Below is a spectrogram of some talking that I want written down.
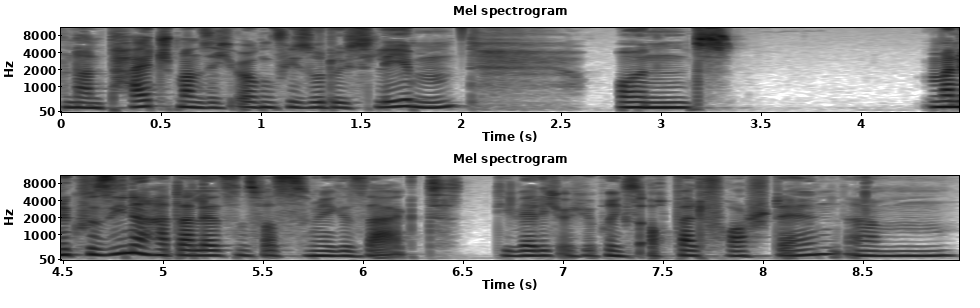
Und dann peitscht man sich irgendwie so durchs Leben. Und meine Cousine hat da letztens was zu mir gesagt. Die werde ich euch übrigens auch bald vorstellen. Ähm,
